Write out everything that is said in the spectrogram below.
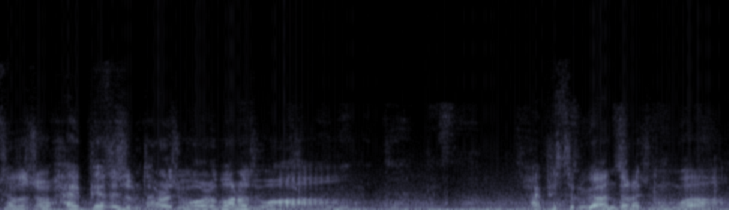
이동차도 좀 하이패스 좀 달아주면 얼마나 좋아. 하이패스를 왜 안 달아주는 거야?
